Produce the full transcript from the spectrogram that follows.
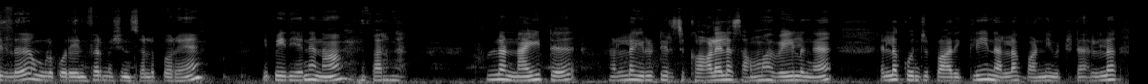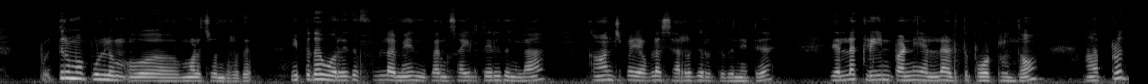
இதில் உங்களுக்கு ஒரு இன்ஃபர்மேஷன் சொல்ல போகிறேன் இப்போ இது என்னென்னா பாருங்கள் ஃபுல்லாக நைட்டு நல்லா இருட்டிருச்சு. காலையில் செம்ம வெயிலுங்க. எல்லாம் கொஞ்சம் பாதி க்ளீன் எல்லாம் பண்ணி விட்டுட்டேன். எல்லாம் திரும்ப புல் முளைச்சி வந்துடுது இப்போ தான் ஒரு இது ஃபுல்லாமே பாருங்கள் சைடில் தெரியுதுங்களா? காஞ்சி போய் எவ்வளோ சருகு இருக்குதுன்னுட்டு. இதெல்லாம் க்ளீன் பண்ணி எல்லாம் எடுத்து போட்டிருந்தோம். அப்புறம்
